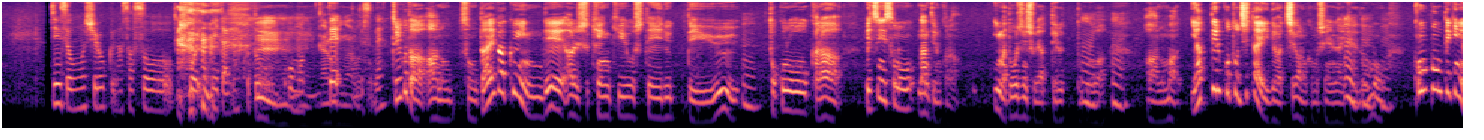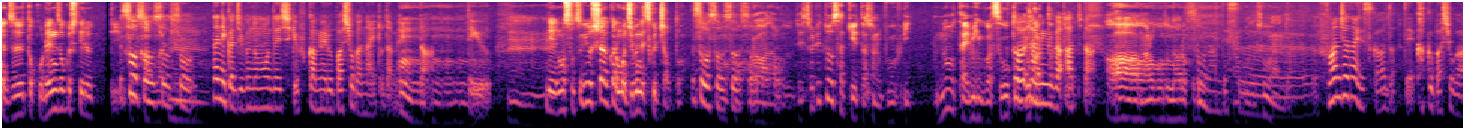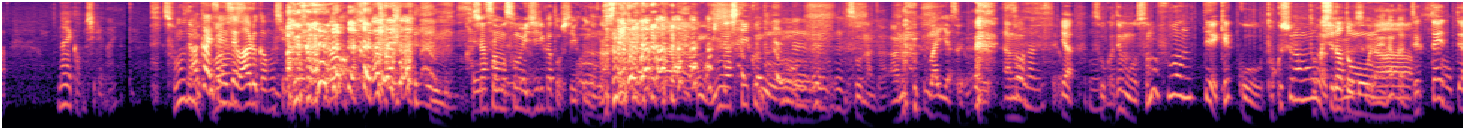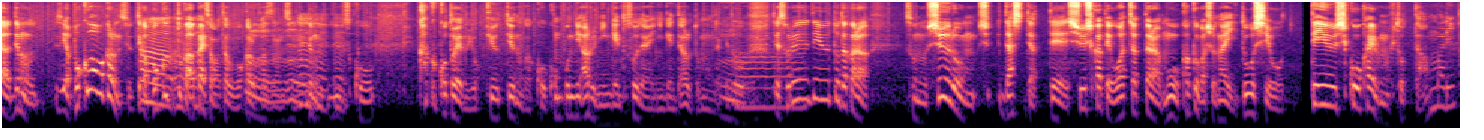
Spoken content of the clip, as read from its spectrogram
人生面白くなさそうっぽいみたいなことを 思ってですね。ということはあのその大学院である種研究をしているっていううん。ところから別にそのなんていうのかな今同人誌をやってるところは、うんあのまあやってること自体では違うのかもしれないけれども、うんうん根本的にはずっとこう連続してるっていううんそうそうそうそう、う。ん。何か自分の問題意識を深める場所がないとダメだっていう、うんでもう卒業しちゃうからもう自分で作っちゃおうと。そうそうそうそう。ああなるほど。でそれとさっき言ったその分振りのタイミングがすごく良かったと。タイミングがあった。あーなるほど。なるほそどうなんです。そうなんだ。不安じゃないですか？だって書く場所がないかもしれないそのでも赤井先生はあるかもしれないですけど。うん。柏さんもそのいじり方をしていくんだな、も。うみんなしていくんだ、うんもううんうん。うんそうなんだ。あのまあいいやそれは。あのそうなんですよ。いや、うん。そうか。でもその不安って結構特殊なものだ特殊だと思うな。なんか絶対いやでもいや僕は分かるんですよ。てかうんうんうん。僕とか赤井さんは多分分かるはずなんですよね、うんでうんうんもこう書くことへの欲求っていうのがこう根本にある人間とそうじゃない人間ってあると思うんだけど、でそれで言うとだからその修論し出してあって修士課程終わっちゃったらもう書く場所ないどうしようっていう思考回路の人ってあんまり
